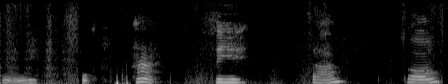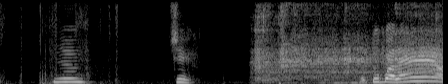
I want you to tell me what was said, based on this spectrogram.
หนึ่งดิหกห้าสี่สามสองหนึ่งเจ๊ประตูเปิดแล้ว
